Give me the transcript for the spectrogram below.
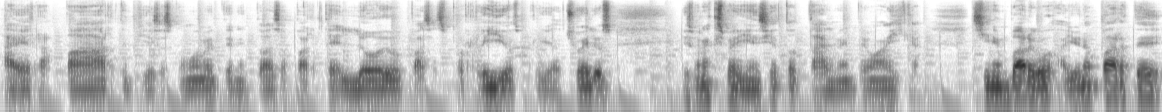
a derrapar, te empiezas como a meter en toda esa parte del lodo, pasas por ríos, por riachuelos, es una experiencia totalmente mágica. Sin embargo, hay una parte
